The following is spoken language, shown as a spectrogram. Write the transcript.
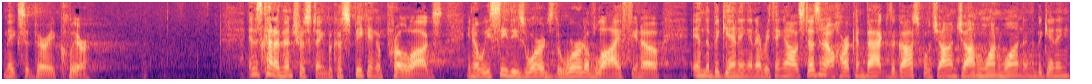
makes it very clear. And it's kind of interesting because speaking of prologues, you know, we see these words, the word of life, you know, in the beginning and everything else. Doesn't it harken back to the Gospel of John? John 1 1, in the beginning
